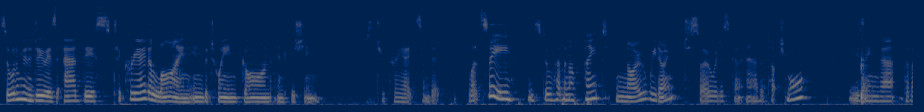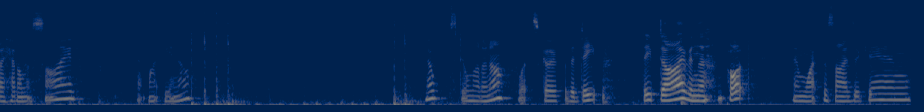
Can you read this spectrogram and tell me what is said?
So what I'm going to do is add this to create a line in between gone and fishing, just to create some depth. Let's see, we still have enough paint? No, we don't. So we're just going to add a touch more using that that I had on the side. That might be enough. Nope, still not enough. Let's go for the deep, deep dive in the pot and wipe the sides again.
